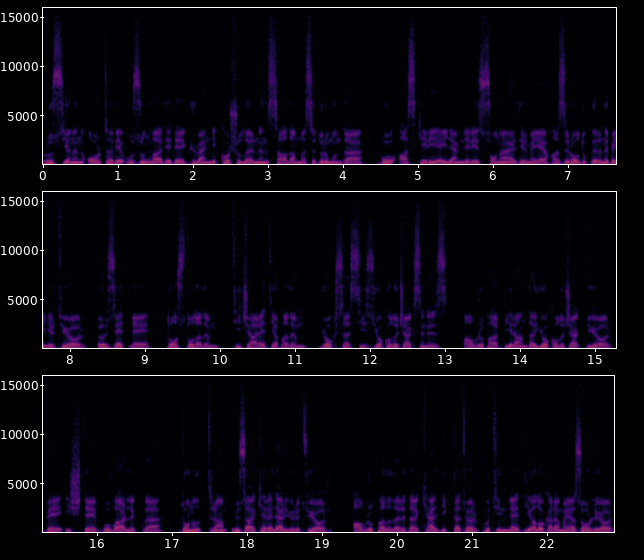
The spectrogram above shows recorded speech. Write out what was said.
Rusya'nın orta ve uzun vadede güvenlik koşullarının sağlanması durumunda bu askeri eylemleri sona erdirmeye hazır olduklarını belirtiyor. Özetle dost olalım, ticaret yapalım yoksa siz yok olacaksınız. Avrupa bir anda yok olacak diyor ve işte bu varlıkla Donald Trump müzakereler yürütüyor. Avrupalıları da kel diktatör Putin'le diyalog aramaya zorluyor.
